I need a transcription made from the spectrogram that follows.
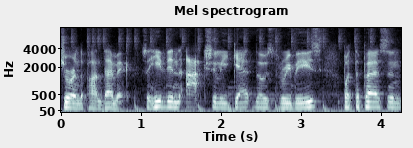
during the pandemic, so he didn't actually get those three Bs. But the person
